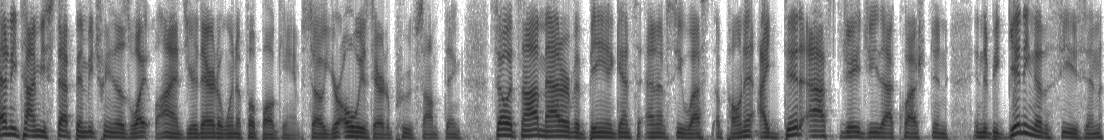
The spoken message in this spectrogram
anytime you step in between those white lines, you're there to win a football game. So you're always there to prove something. So it's not a matter of it being against an NFC West opponent. I did ask JG that question in the beginning of the season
